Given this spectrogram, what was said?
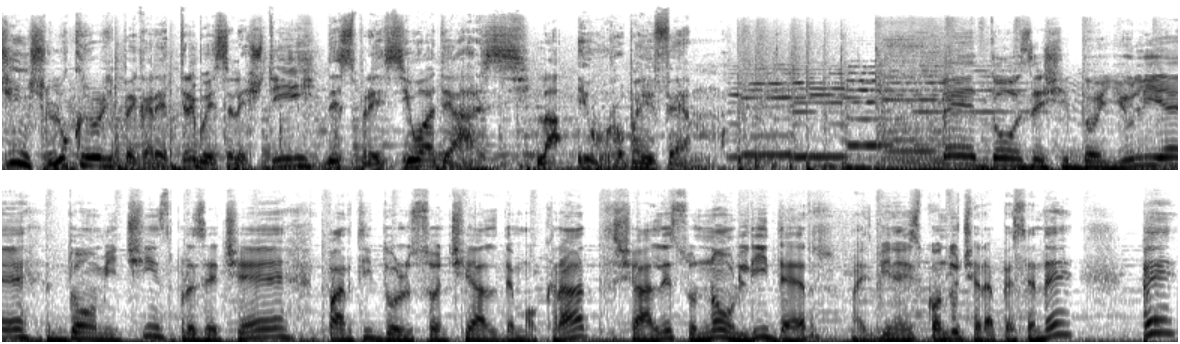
5 lucruri pe care trebuie să le știi despre ziua de azi la Europa FM. Pe 22 iulie 2015, Partidul Social Democrat și-a ales un nou lider, mai bine zis conducerea PSD, pe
